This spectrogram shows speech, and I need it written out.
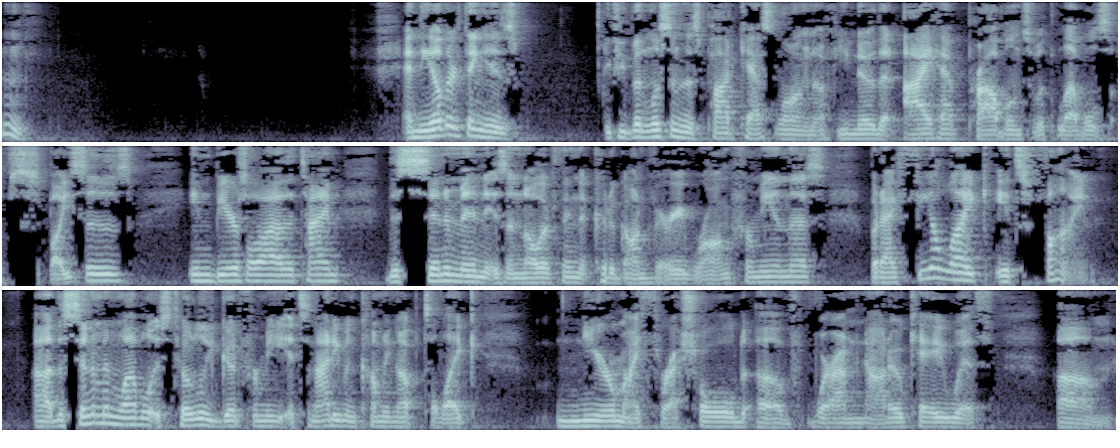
Hmm And the other thing is, if you've been listening to this podcast long enough, you know that I have problems with levels of spices in beers a lot of the time. The cinnamon is another thing that could have gone very wrong for me in this, but I feel like it's fine. Uh, the cinnamon level is totally good for me. It's not even coming up to like near my threshold of where I'm not okay with um,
